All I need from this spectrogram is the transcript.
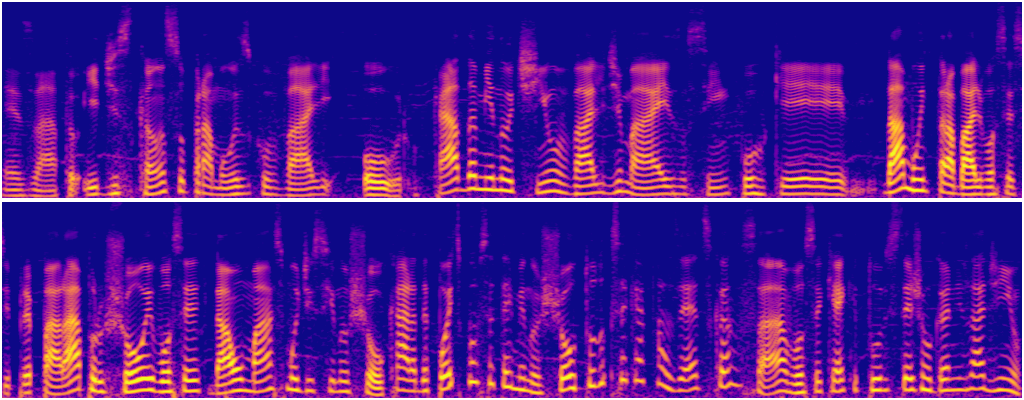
Exato. E descanso para músico vale ouro. Cada minutinho vale demais, assim, porque dá muito trabalho você se preparar para o show e você dar o máximo de si no show. Cara, depois que você termina o show, tudo que você quer fazer é descansar. Você quer que tudo esteja organizadinho.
